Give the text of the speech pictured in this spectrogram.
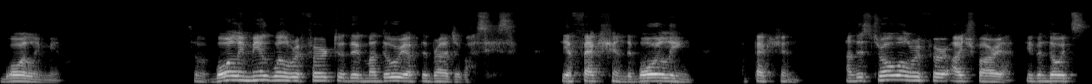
Boiling milk. So boiling milk will refer to the madhurya of the Brajavasis, the affection, the boiling affection. And the straw will refer Aishwarya, even though it's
